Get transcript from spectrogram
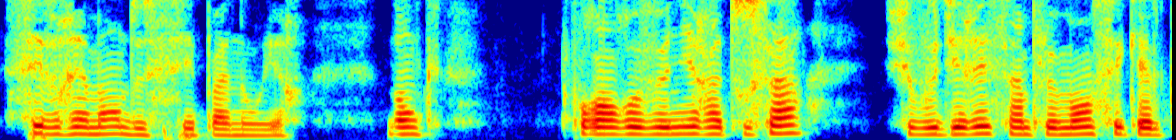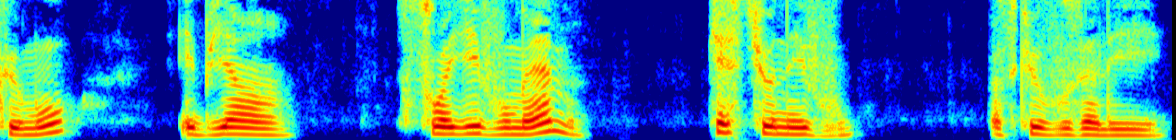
C'est vraiment de s'épanouir. Donc pour en revenir à tout ça, je vous dirai simplement ces quelques mots. Eh bien, soyez vous-même, questionnez-vous, parce que vous allez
